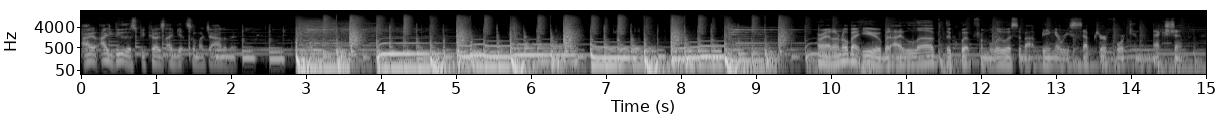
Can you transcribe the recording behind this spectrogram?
I I do this because I get so much out of it. All right, I don't know about you, but I loved the quip from Lewis about being a receptor for connection,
